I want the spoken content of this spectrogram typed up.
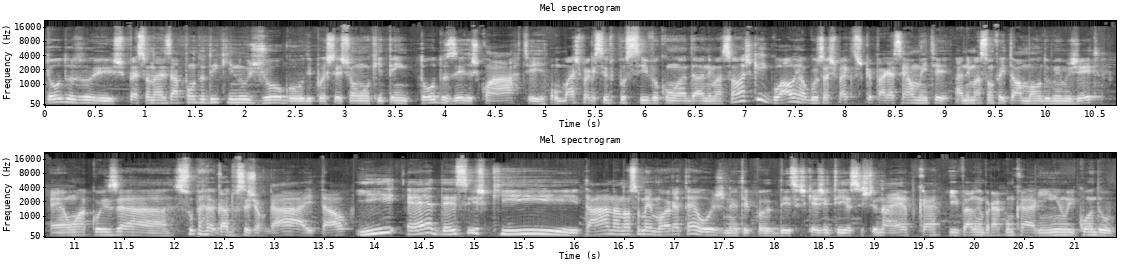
todos os personagens, a ponto de que no jogo de PlayStation 1, que tem todos eles com a arte o mais parecido possível com a da animação, acho que igual em alguns aspectos, que parece realmente animação feita à mão do mesmo jeito. É uma coisa super legal de você jogar e tal. E é desses que tá na nossa memória até hoje, né? Tipo, desses que a gente assistiu na época e vai lembrar com carinho. E quando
